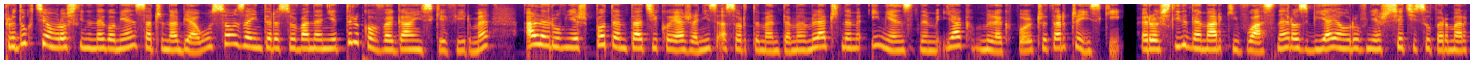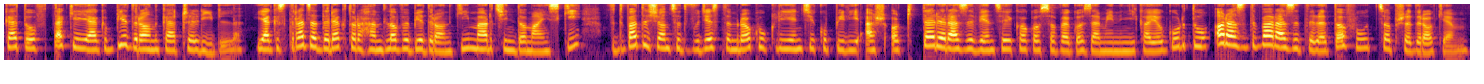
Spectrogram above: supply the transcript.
Produkcją roślinnego mięsa czy nabiału są zainteresowane nie tylko wegańskie firmy, ale również potentaci kojarzeni z asortymentem mlecznym i mięsnym jak Mlekpol czy Tarczyński. Roślinne marki własne rozwijają również sieci supermarketów takie jak Biedronka czy Lidl. Jak zdradza dyrektor handlowy Biedronki Marcin Domański, w 2020 roku klienci kupili aż o 4 razy więcej kokosowego zamiennika jogurtu oraz dwa razy tyle tofu co przed rokiem.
